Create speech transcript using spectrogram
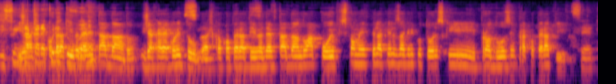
Isso em Jacaré-Curituba, deve estar né? tá dando, Jacaré-Curituba, eu acho que a cooperativa deve estar tá dando um apoio, principalmente pelos agricultores que produzem para a cooperativa. Certo.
